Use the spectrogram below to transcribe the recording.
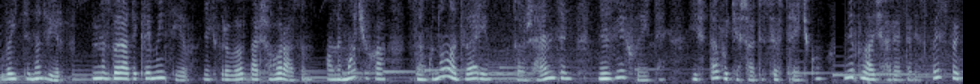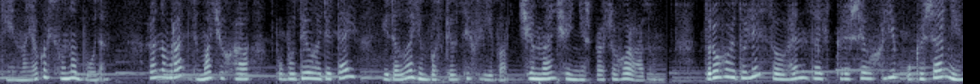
вийти на двір, назбирати кремінців, як зробив першого разу. Але мачуха замкнула двері, тож Гензель не зміг вийти і став утішати сестричку. Не плач, Гретель, спи спокійно, якось воно буде. Рано вранці мачуха побудила дітей і дала їм по скивці хліба, чим менше, ніж першого разу. Дорогою до лісу Гензель кришив хліб у кишені,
